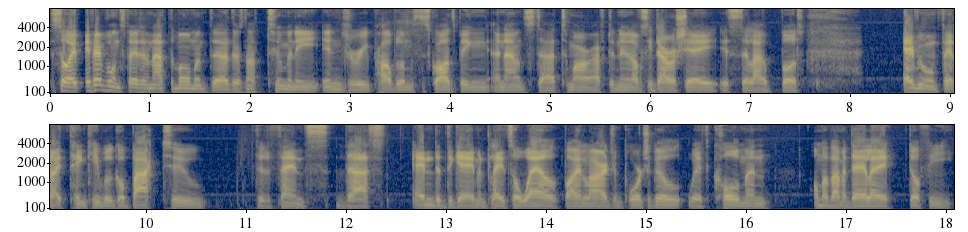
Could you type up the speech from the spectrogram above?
so if, everyone's fit and at the moment uh, there's not too many injury problems, the squad's being announced uh, tomorrow afternoon. Obviously, Dara O'Shea is still out, but everyone fit. I think he will go back to the defence that ended the game and played so well by and large in Portugal with Coleman, Omobamidele, Duffy,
